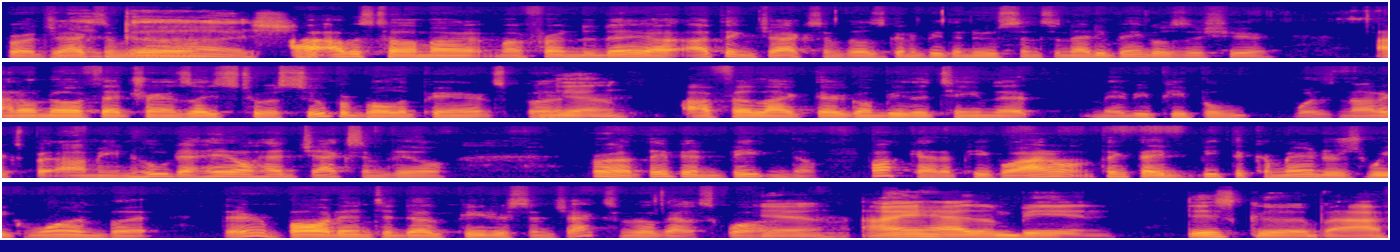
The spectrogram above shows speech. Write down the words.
bro, My Jacksonville. gosh, I, I was telling my, my friend today, I, I think Jacksonville is going to be the new Cincinnati Bengals this year. I don't know if that translates to a Super Bowl appearance, but yeah, I feel like they're going to be the team that maybe people was not expect. I mean, who the hell had Jacksonville? Bro, they've been beating the fuck out of people. I don't think they beat the Commanders week one, but they're bought into Doug Pederson. Jacksonville got a squad. yeah. I ain't had them being this good, but I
